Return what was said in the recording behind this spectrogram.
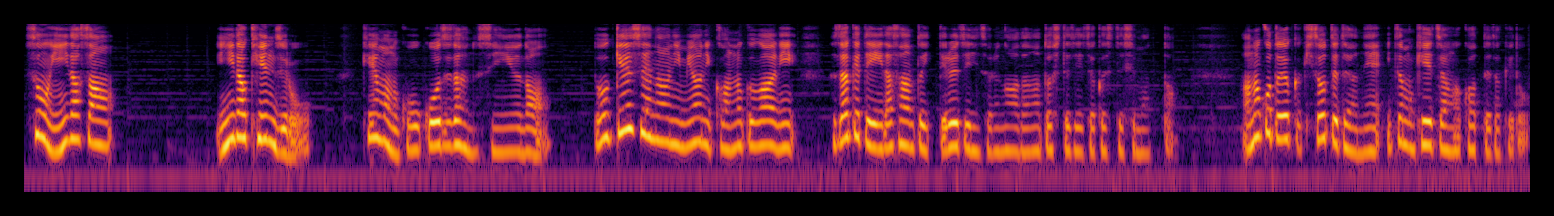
そう、飯田さん。飯田健次郎。ケイマの高校時代の親友だ。同級生なのに妙に貫禄があり、ふざけて飯田さんと言ってるうちにそれがあだ名として定着してしまった。あの子とよく競ってたよね。いつもケイちゃんが勝ってたけど。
